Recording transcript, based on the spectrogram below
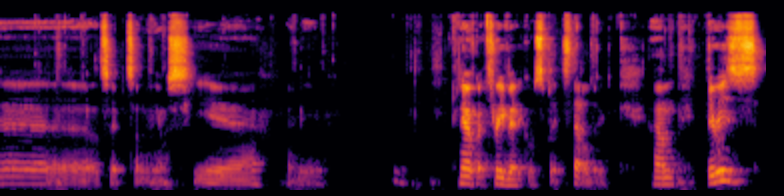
let's open something else here. Maybe now I've got three vertical splits. That'll do. Um, there is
